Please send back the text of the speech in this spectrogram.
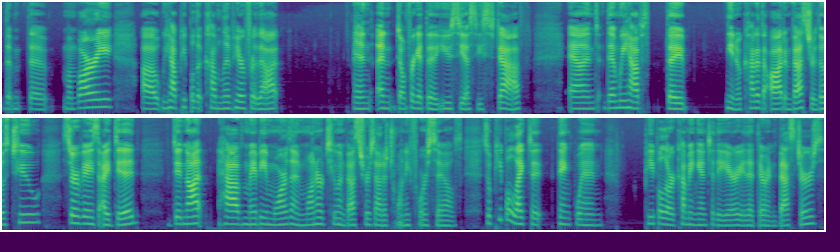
the the MBARI. Uh, we have people that come live here for that and and don't forget the UCSC staff. And then we have the you know kind of the odd investor. Those two surveys I did did not have maybe more than one or two investors out of 24 sales. So people like to think when people are coming into the area that they're investors.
